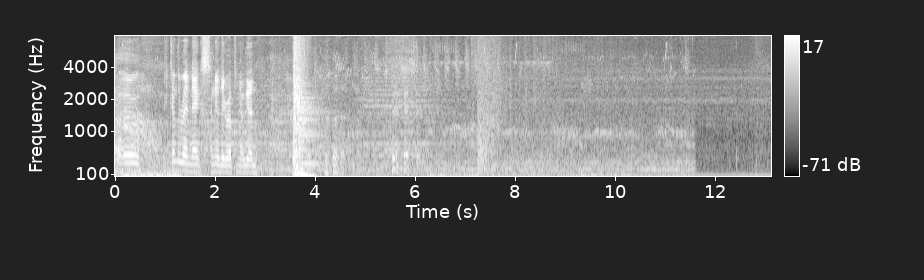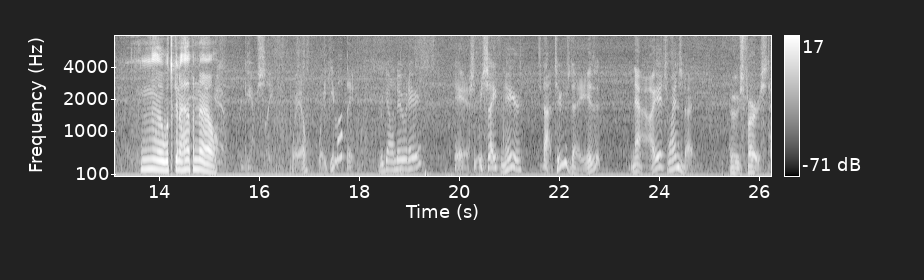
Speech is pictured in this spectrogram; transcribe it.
Uh-oh. Here come the rednecks. I knew they were up to no good. no, what's gonna happen now? Get him sleep. Well, wake him up then. We gonna do it here? Yeah, should be safe in here. It's not Tuesday, is it? Nah, it's Wednesday. Who's first?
